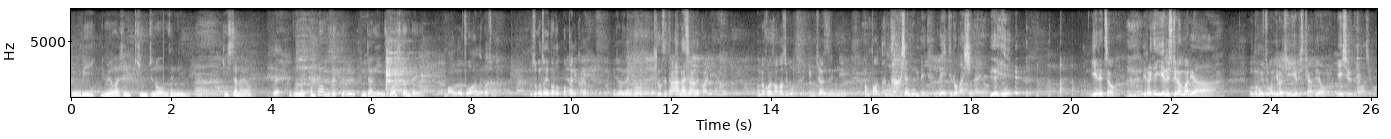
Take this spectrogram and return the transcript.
그 우리 유명하신 김준호 선생님 계시잖아요. 네. 그분은 컴파운드 세트를 굉장히 추구하시던데 마음도 좋아하는 거죠. 무조건적인 건 없- 없다니까요. 임지 선생님도 드롭 세트를 안 하진 않을 거 아니에요. 근데 거기 가가지고 임지 선생님 컴파운드 한다 하셨는데 왜 드롭 하시나요? 예? 이해됐죠? 이렇게 이해를 시키란 말이야. 운동 유튜버는 이렇게 이해를 시켜야 돼요. 예시를 들어가지고.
